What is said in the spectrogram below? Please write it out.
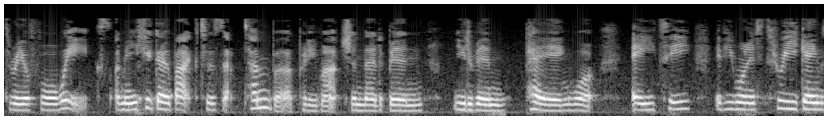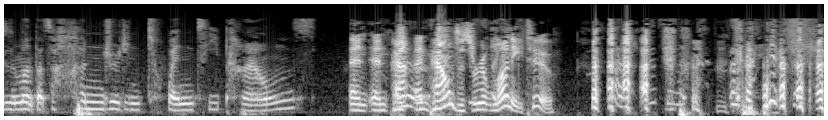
three or four weeks. I mean, you could go back to September pretty much and there'd have been, you'd have been paying what, 80? If you wanted three games in a month, that's 120 pounds. and and pa- and pounds is real money too. This is an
